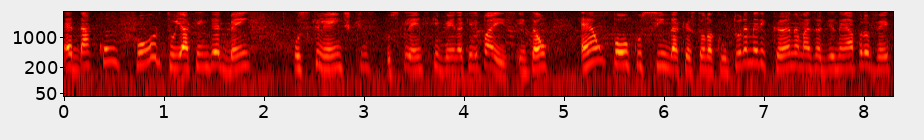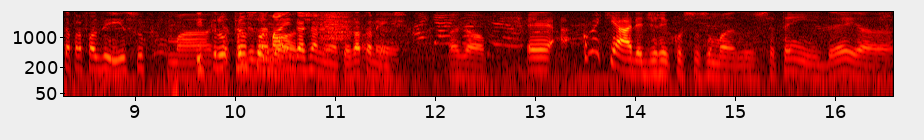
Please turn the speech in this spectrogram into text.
é dar conforto e atender bem os clientes, que, os clientes que vêm daquele país. Então, é um pouco sim da questão da cultura americana, mas a Disney aproveita para fazer isso Uma e tra transformar em engajamento, exatamente. Okay. Legal. É, como é que é a área de recursos humanos? Você tem ideia?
